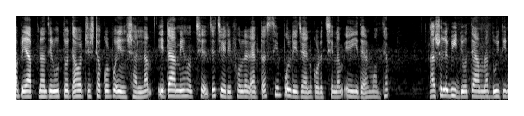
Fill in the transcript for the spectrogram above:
আমি আপনাদের উত্তর দেওয়ার চেষ্টা করব, ইনশাল্লাহ। এটা আমি হচ্ছে যে চেরি ফুলের একটা সিম্পল ডিজাইন করেছিলাম এই ঈদের মধ্যে। আসলে ভিডিওতে আমরা দুই তিন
